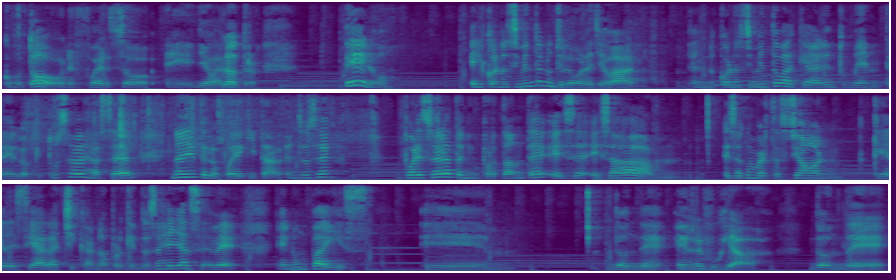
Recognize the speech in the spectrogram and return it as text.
Como todo, un esfuerzo eh, lleva al otro. Pero el conocimiento no te lo van a llevar, el conocimiento va a quedar en tu mente, lo que tú sabes hacer, nadie te lo puede quitar. Entonces, por eso era tan importante esa, esa conversación que decía la chica, ¿no? Porque entonces ella se ve en un país eh, donde es refugiada, donde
